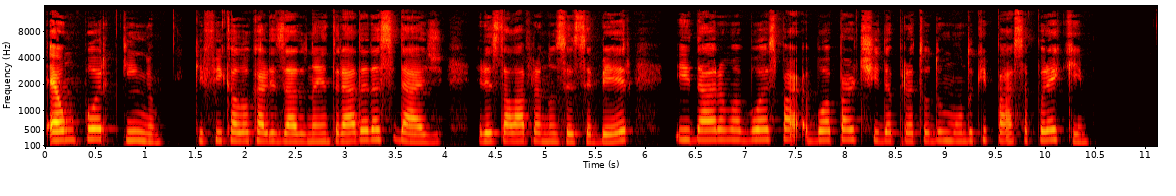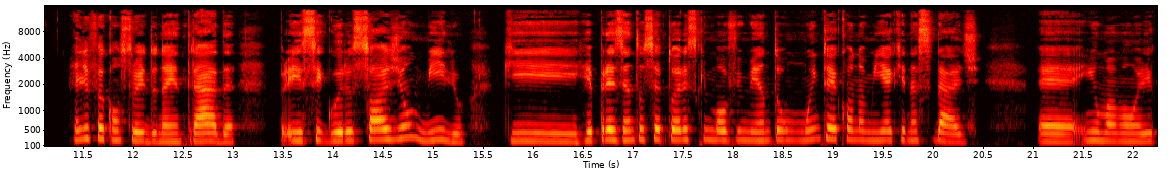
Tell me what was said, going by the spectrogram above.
é um porquinho que fica localizado na entrada da cidade. Ele está lá para nos receber e dar uma boa, boa partida para todo mundo que passa por aqui. Ele foi construído na entrada e segura soja e um milho que representa os setores que movimentam muita economia aqui na cidade. É, em uma mão ele,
